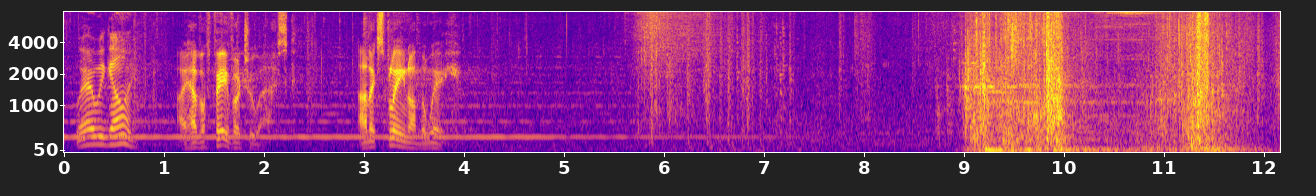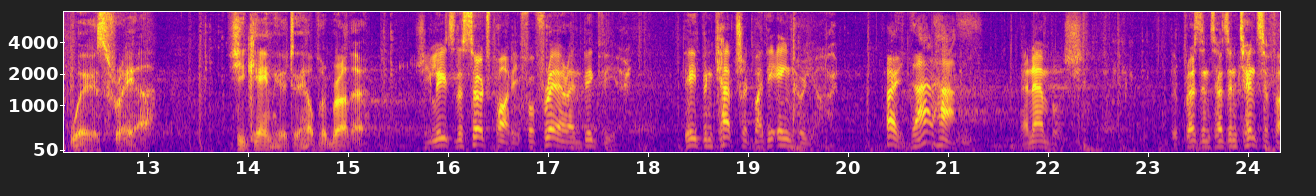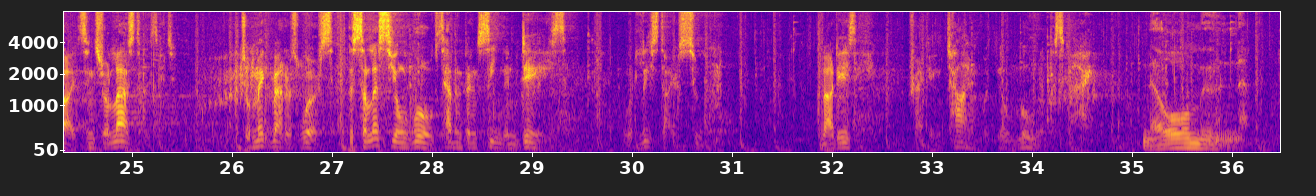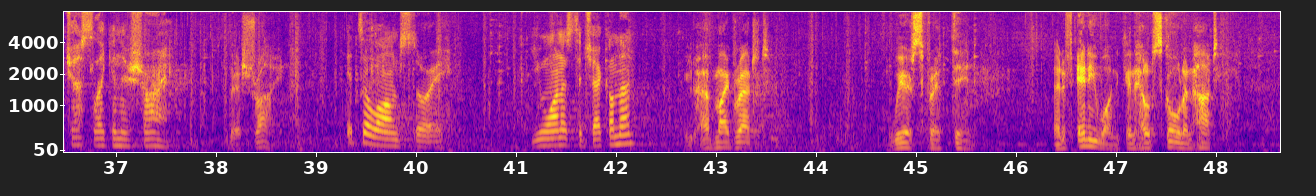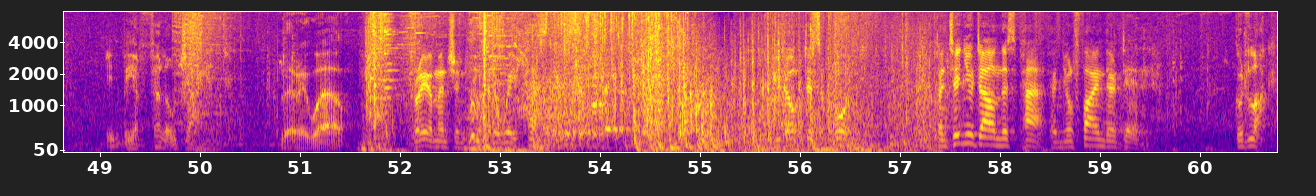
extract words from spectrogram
Where are we going? I have a favor to ask. I'll explain on the way. Where's Freya? She came here to help her brother. She leads the search party for Freyr and Byggvir. They've been captured by the Einherjar. How'd that happen? An ambush. The presence has intensified since your last visit. To make matters worse, the Celestial Wolves haven't been seen in days. Or at least I assume. Not easy, tracking time with no moon in the sky. No moon. Just like in their shrine. Their shrine. It's a long story. You want us to check on them? You have my gratitude. We're spread thin. And if anyone can help Skoll and Hati, it'd be a fellow giant. Very well. Freya mentioned you had a way past them. You don't disappoint. Continue down this path and you'll find their den. Good luck.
